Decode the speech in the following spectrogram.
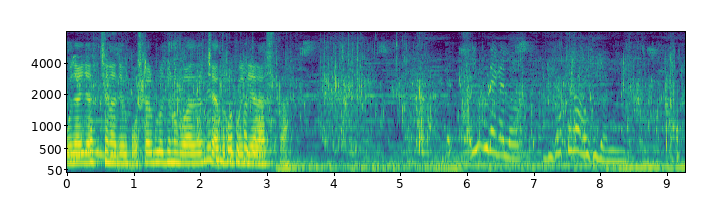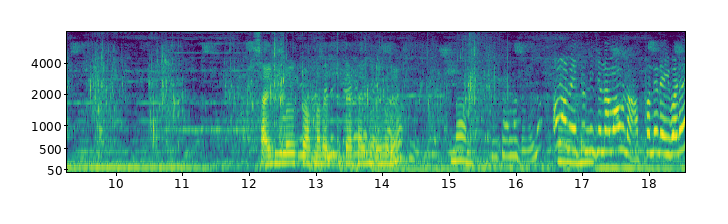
বোঝাই যাচ্ছে না যে ওই পোস্টারগুলোর জন্য বোঝা যাচ্ছে এতটুকু এরিয়া রাস্তা। সাইডগুলো একটু আপনাদের দেখাই ঘুরে ঘুরে। না না। আমার একটু নিচে নামাও না আফানের এইবারে।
